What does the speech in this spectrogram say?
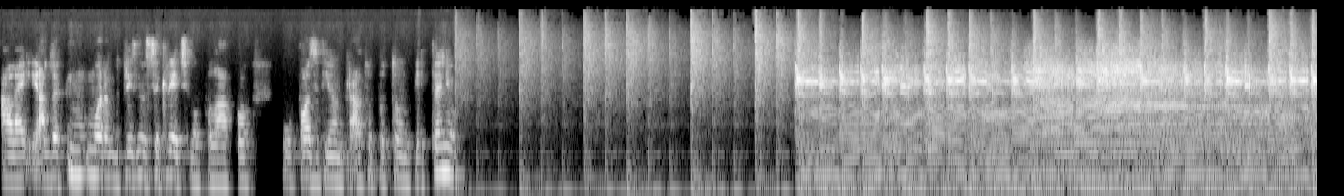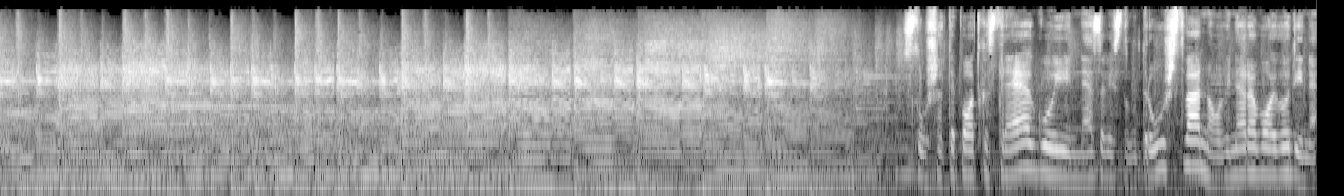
ali ja da, moram da priznam da se krećemo polako u pozitivan pravcu po tom pitanju. Slušate podcast Reagu i nezavisnog društva novinara Vojvodine.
